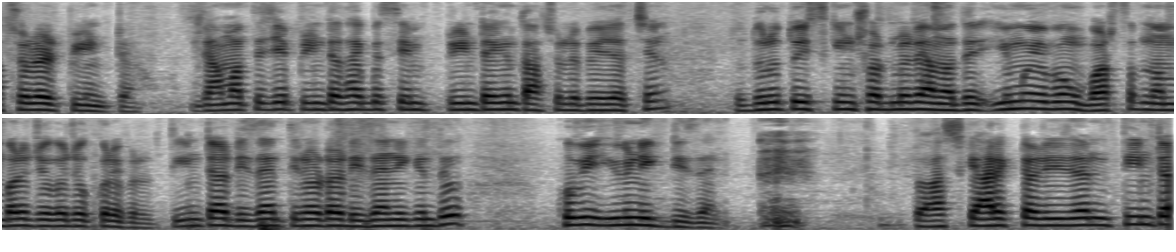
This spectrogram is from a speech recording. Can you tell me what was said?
আঁচলের প্রিন্টটা জামাতে যে প্রিন্টটা থাকবে সেম প্রিন্টটা কিন্তু আসলে পেয়ে যাচ্ছেন। তো দ্রুত স্ক্রিনশট মেরে আমাদের ইমো এবং হোয়াটসঅ্যাপ নাম্বারে যোগাযোগ করে ফেলুন। তিনটা ডিজাইন তিনোটা ডিজাইনই কিন্তু খুবই ইউনিক ডিজাইন তো আজকে আরেকটা ডিজাইন তিনটা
